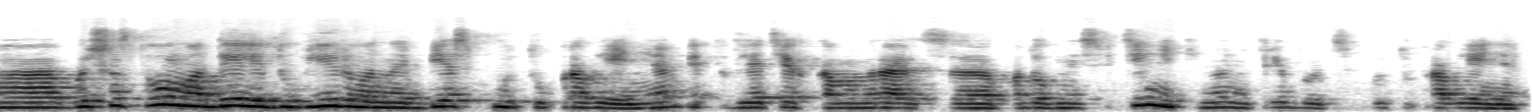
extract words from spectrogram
А, большинство моделей дублированы без пульта управления. Это для тех, кому нравятся подобные светильники, но не требуется пульт управления.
